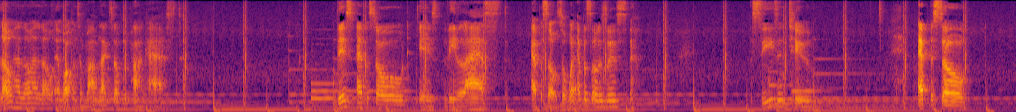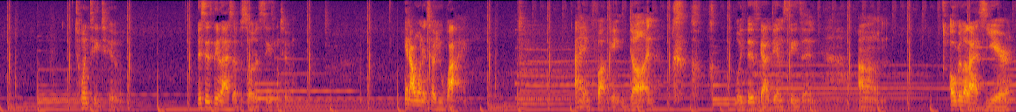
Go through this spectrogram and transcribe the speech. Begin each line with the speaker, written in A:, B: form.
A: Hello, hello, hello, and welcome to My Black Self, the podcast. This episode is the last episode. So, what episode is this? Season 2, episode 22. This is the last episode of season 2. And I want to tell you why. I am fucking done with this goddamn season. Um, over the last year,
